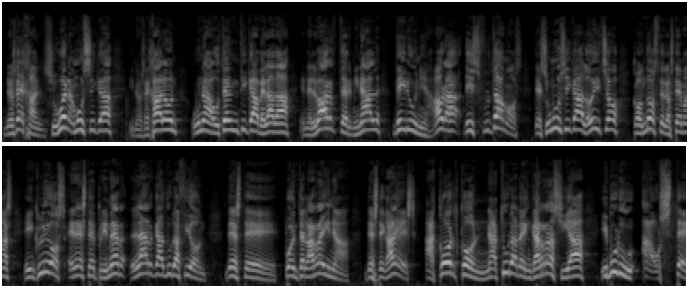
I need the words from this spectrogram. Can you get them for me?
nos dejan su buena música y nos dejaron una auténtica velada en el bar terminal de Iruña. Ahora disfrutamos de su música, lo dicho, con dos de los temas incluidos en este primer larga duración. Desde Puente la Reina, desde Galés, Acor con gaurko naturaren garrasia iburu hauste.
